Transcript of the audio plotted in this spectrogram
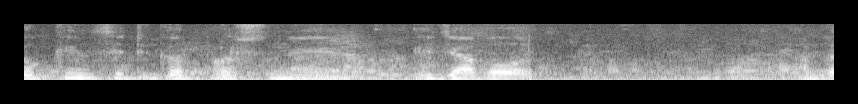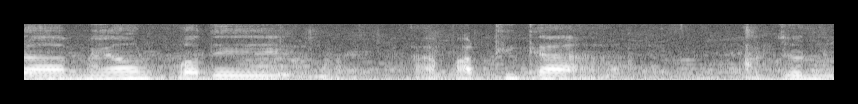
দক্ষিণ সিটি কর্পোরেশনে এ যাবৎ আমরা মেয়র পদে প্রার্থিতার জন্য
